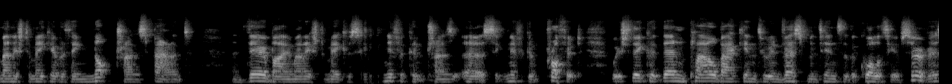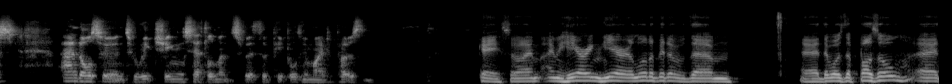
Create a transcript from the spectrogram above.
managed to make everything not transparent and thereby managed to make a significant trans, uh, significant profit, which they could then plow back into investment into the quality of service and also into reaching settlements with the people who might oppose them. Okay, so I'm I'm hearing here a little bit of the um, uh, there was the puzzle uh,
